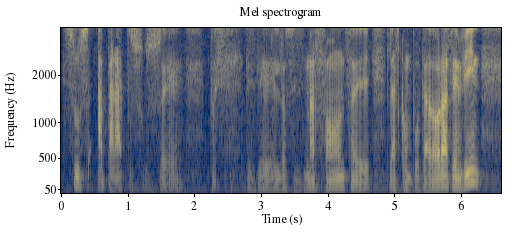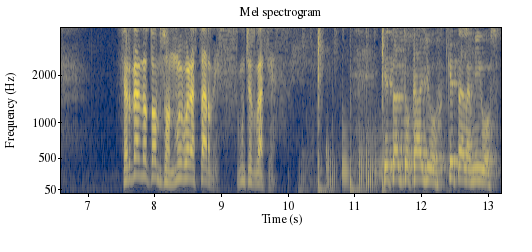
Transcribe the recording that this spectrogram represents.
sus aparatos, sus, eh, pues, desde los smartphones, eh, las computadoras, en fin. Fernando Thompson, muy buenas tardes. Muchas gracias. ¿Qué tal, Tocayo? ¿Qué tal, amigos?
